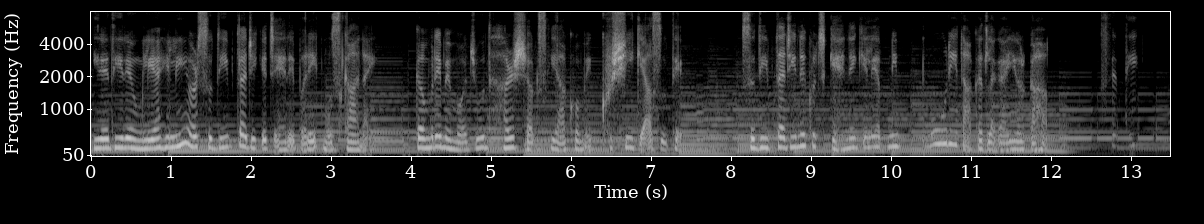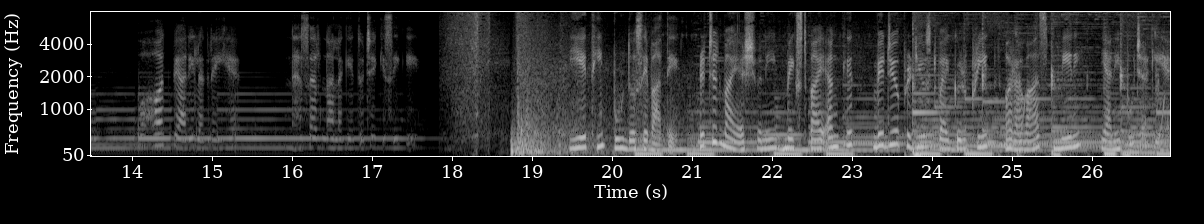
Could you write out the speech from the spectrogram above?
धीरे धीरे उंगलियाँ हिली और सुदीप्ता जी के चेहरे पर एक मुस्कान आई। कमरे में मौजूद हर शख्स की आँखों में खुशी के आँसू थे। सुदीप्ता जी ने कुछ कहने के लिए अपनी पूरी ताकत लगाई और कहा सिद्धि बहुत प्यारी लग रही है। नज़र ना लगे तुझे किसी की। ये थी बूंदों से बातें। Written by Ashwini mixed by Ankit video produced by Gurpreet और आवाज़ मेरी यानी पूजा की है।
